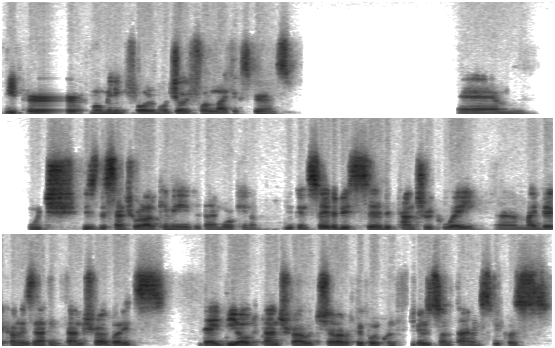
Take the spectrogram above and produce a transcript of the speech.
deeper, more meaningful, more joyful life experience. Um, which is the sensual alchemy that I'm working on. You can say that it's uh, the tantric way. Um, my background is not in tantra, but it's the idea of tantra, which a lot of people confuse sometimes because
